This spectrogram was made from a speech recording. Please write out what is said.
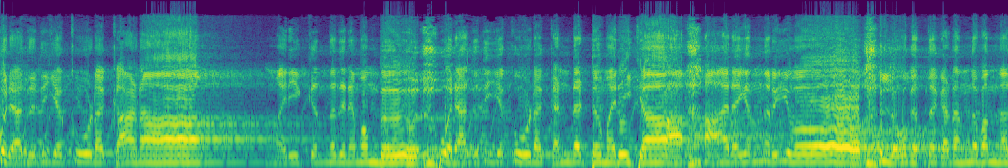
ഒരതിഥിയെ കൂടെ കാണാം. മരിക്കുന്നതിന് മുമ്പ് ഒരതിഥിയെ കൂടെ കണ്ടിട്ട് മരിക്കാ. ആരെയെന്നറിയുവോ? ലോകത്ത് കടന്നു വന്ന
